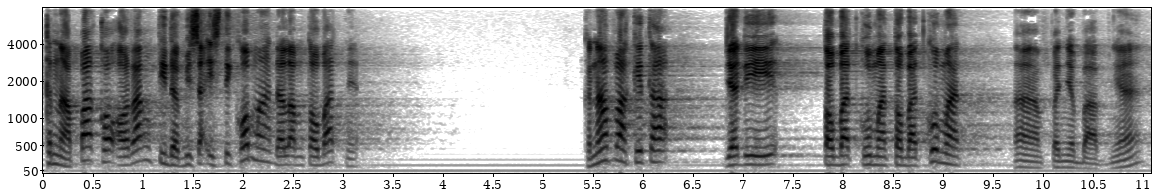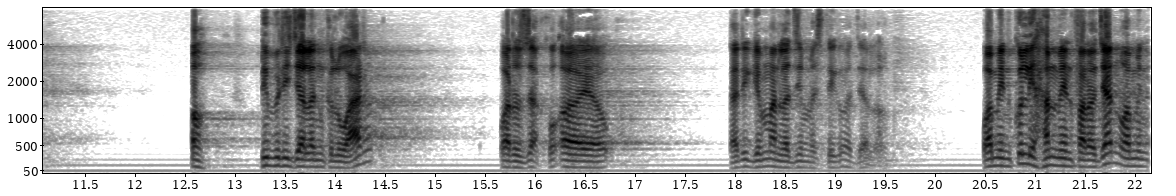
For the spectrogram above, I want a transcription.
Kenapa kok orang tidak bisa istiqomah dalam tobatnya? Kenapa kita jadi tobat kumat tobat kumat? Nah, penyebabnya diberi jalan keluar waruzaku ya, tadi gimana lazim istighfar jalan wa min kulli hammin farajan wa min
